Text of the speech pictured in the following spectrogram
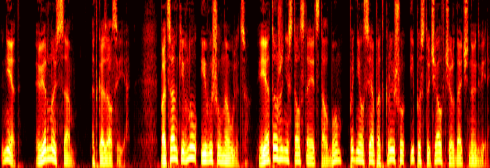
«Нет, вернусь сам», — отказался я. Пацан кивнул и вышел на улицу. Я тоже не стал стоять столбом, поднялся под крышу и постучал в чердачную дверь.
